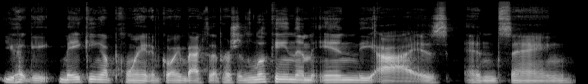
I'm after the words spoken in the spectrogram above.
You making a point of going back to the person, looking them in the eyes, and saying,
